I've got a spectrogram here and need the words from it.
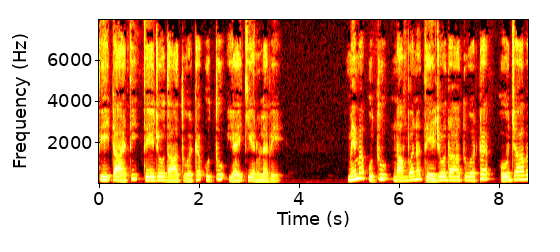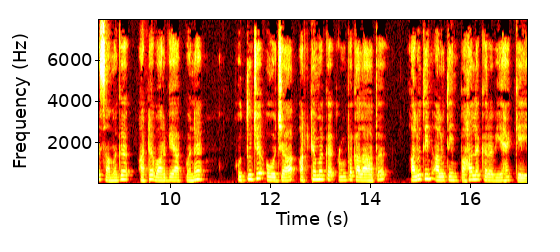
පිහිටා ඇති තේජෝ ධාතුවට උතු යයි කියනු ලැබේ. මෙම උතු නම් වන තේජෝ ධාතුවට ඕජාව සමග අට වර්ගයක් වන උතුජ ඕජා අට්ඨමක රූප කලාප අලුතින් අලුතින් පහළ කරවිය හැක්කේය.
